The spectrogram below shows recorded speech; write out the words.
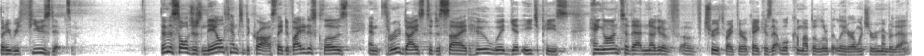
but he refused it. Then the soldiers nailed him to the cross. They divided his clothes and threw dice to decide who would get each piece. Hang on to that nugget of, of truth right there, okay? Because that will come up a little bit later. I want you to remember that.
